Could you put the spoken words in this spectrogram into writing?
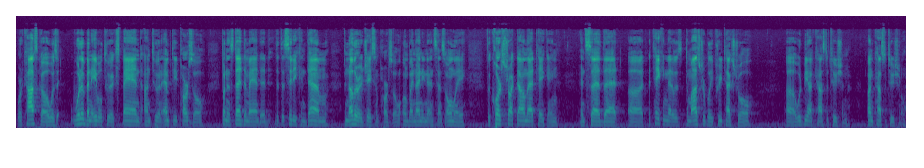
where Costco was, would have been able to expand onto an empty parcel, but instead demanded that the city condemn another adjacent parcel owned by 99 cents only. The court struck down that taking and said that uh, a taking that was demonstrably pretextual uh, would be unconstitution, unconstitutional.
